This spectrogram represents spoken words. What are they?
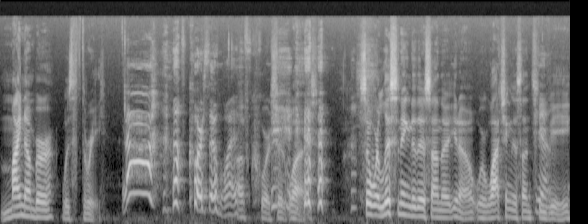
My number was three. Ah, of course it was. Of course it was. So we're listening to this on the, you know, we're watching this on TV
